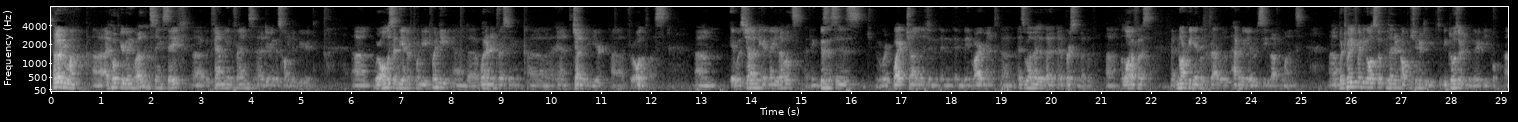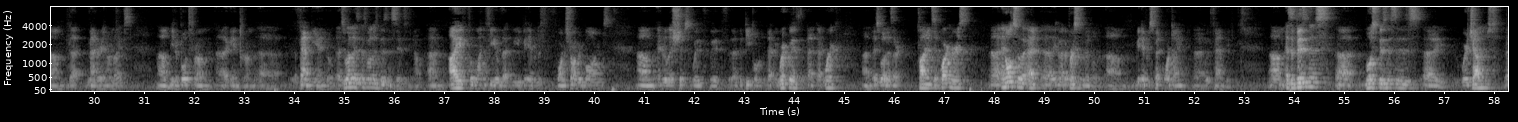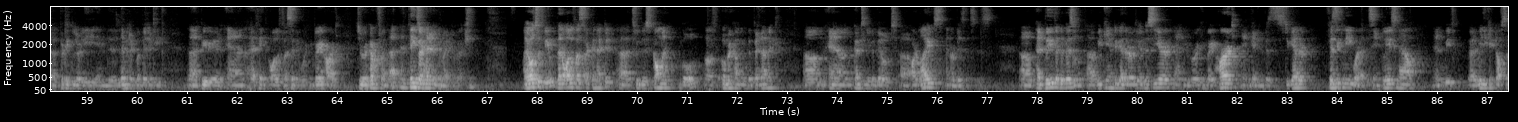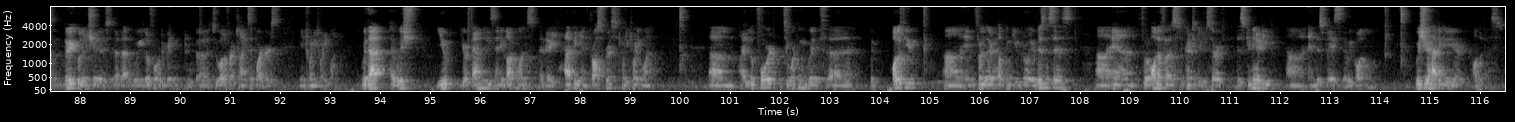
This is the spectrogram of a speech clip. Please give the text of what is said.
Hello, everyone. Uh, I hope you're doing well and staying safe uh, with family and friends uh, during this holiday period. Um, we're almost at the end of 2020, and uh, what an interesting uh, and challenging year uh, for all of us. Um, it was challenging at many levels. I think businesses were quite challenged in, in, in the environment, um, as well as at, at a personal level. Um, a lot of us have not been able to travel, haven't been able to see loved ones. Uh, but 2020 also presented an opportunity to be closer to the very people um, that matter in our lives. Um, you know, both from uh, again from uh, a family angle as well as as well as businesses. You know, um, I for one feel that we've been able to form stronger bonds um, and relationships with with uh, the people that we work with at, at work, um, as well as our clients and partners, uh, and also at you know at a personal level, um, being able to spend more time with family. As a business, uh, most businesses uh, were challenged, uh, particularly in the limited mobility uh, period, and I think all of us have been working very hard to recover from that, and things are headed in the right direction. I also feel that all of us are connected uh, through this common goal of overcoming the pandemic um, and continue to build uh, our lives and our businesses. Uh, at Bayut at dubizzle, we came together earlier this year and we were working very hard in getting the businesses together. Physically, we're at the same place now and we've uh, really kicked off some very cool initiatives uh, that we look forward to bringing to, uh, to all of our clients and partners in 2021. With that, I wish you, your families, and your loved ones a very happy and prosperous 2021. Um, I look forward to working with, uh, with all of you uh, in further helping you grow your businesses and for all of us to continue to serve this community uh, and this place that we call home. Wish you a happy new year. All the best.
